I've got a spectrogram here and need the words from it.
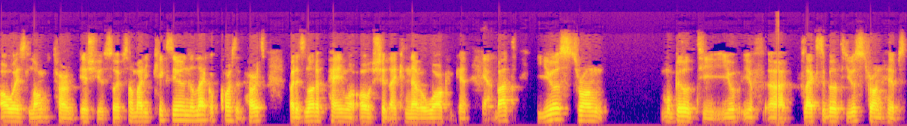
always long-term issues. So if somebody kicks you in the leg, of course it hurts, but it's not a pain where oh shit, I can never walk again. Yeah. But your strong mobility, your your uh, flexibility, your strong hips,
